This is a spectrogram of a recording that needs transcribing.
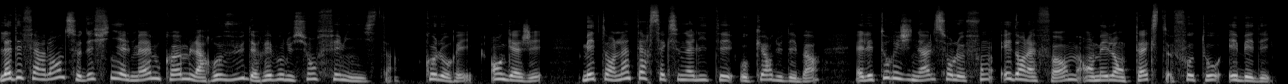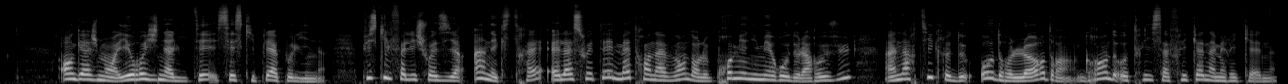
La Déferlante se définit elle-même comme la revue des révolutions féministes. Colorée, engagée, mettant l'intersectionnalité au cœur du débat, elle est originale sur le fond et dans la forme en mêlant texte, photos et BD. Engagement et originalité, c'est ce qui plaît à Pauline. Puisqu'il fallait choisir un extrait, elle a souhaité mettre en avant dans le premier numéro de la revue un article de Audre Lordre, grande autrice africaine-américaine.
